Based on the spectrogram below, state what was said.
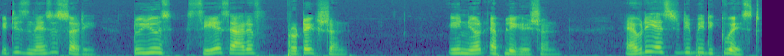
it is necessary to use CSRF protection in your application. Every HTTP request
